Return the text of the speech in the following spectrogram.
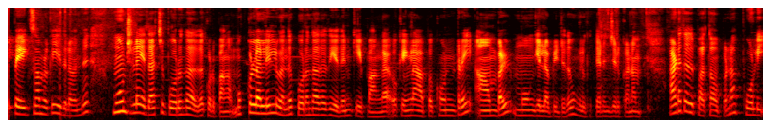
இப்போ எக்ஸாம்பிளுக்கு இதில் வந்து மூன்றில் ஏதாச்சும் பொருந்தாததை கொடுப்பாங்க. முக்குழலில் வந்து பொருந்தாதது எதுன்னு கேட்பாங்க. ஓகேங்களா? அப்போ கொன்றை ஆம்பல் மூங்கில் அப்படின்றது உங்களுக்கு தெரிஞ்சிருக்கணும். அடுத்தது பார்த்தோம் அப்படின்னா பொலி.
